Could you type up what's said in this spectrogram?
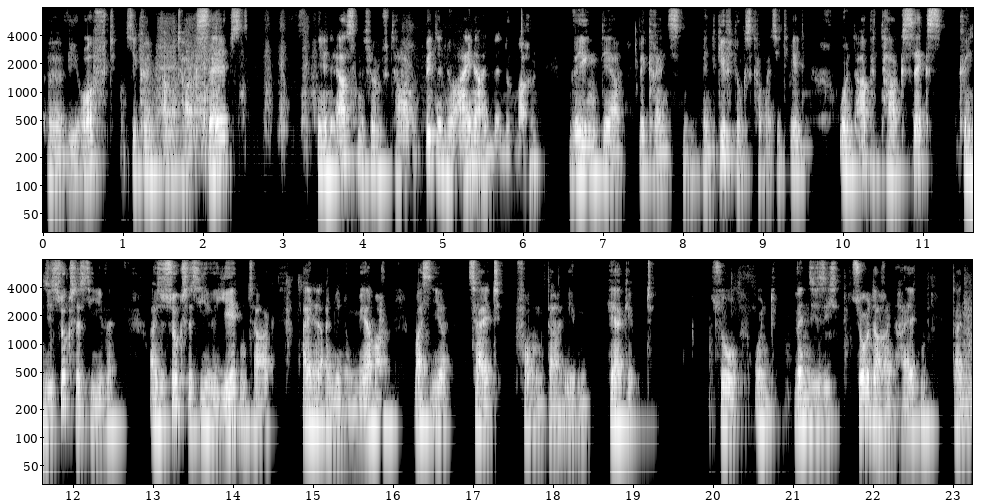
äh, wie oft? Sie können am Tag selbst in den ersten fünf Tagen bitte nur eine Anwendung machen, wegen der begrenzten Entgiftungskapazität. Und ab Tag 6 können Sie sukzessive, also sukzessive jeden Tag eine Anwendung mehr machen, was Ihr Zeitfonds da eben hergibt. So, und wenn Sie sich so daran halten, dann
